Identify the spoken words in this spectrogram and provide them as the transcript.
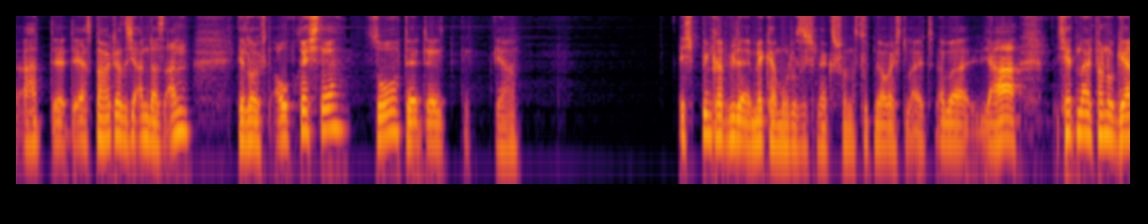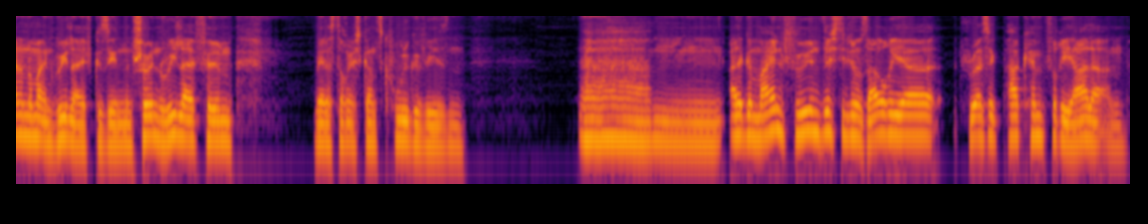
hat, der, erstmal hört er sich anders an. Der läuft aufrechter, so, der, der, ja. Ich bin gerade wieder im Mecker-Modus, ich merke es schon, das tut mir auch echt leid. Aber ja, ich hätte ihn einfach nur gerne nochmal in Real Life gesehen. In einem schönen Real Life-Film wäre das doch echt ganz cool gewesen. Ähm, allgemein fühlen sich die Dinosaurier Jurassic Park-Kämpfe realer an.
